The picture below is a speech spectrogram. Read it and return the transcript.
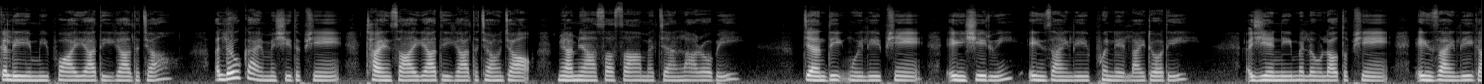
ကလေးမိဖွားရသည်ကတကြောင်အလုတ်ကင်မရှိသဖြင့်ထိုင်စားရသည်ကတကြောင်ကြောင့်များများဆဆမကြံလာတော့ပြီကြံသည့်ငွေလေးဖြင့်အိမ်ရှိတွင်အိမ်ဆိုင်လေးဖွင့်လှစ်လိုက်တော့သည်အရင်နီးမလုံလောက်သဖြင့်အိမ်ဆိုင်လေးက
